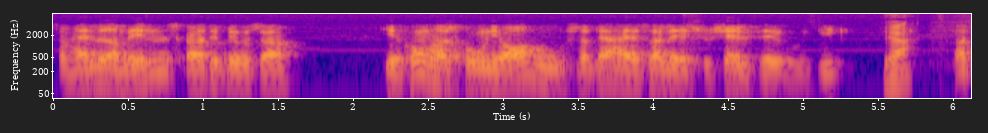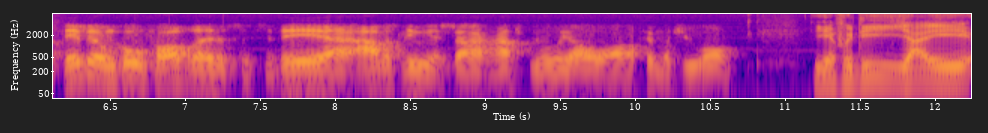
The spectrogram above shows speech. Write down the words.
som handlede om mennesker, og det blev så Diakonhøjskolen i Aarhus, og der har jeg så læst socialpædagogik. Ja. Og det blev en god forberedelse til det arbejdsliv, jeg så har haft nu i over 25 år. Ja, fordi jeg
